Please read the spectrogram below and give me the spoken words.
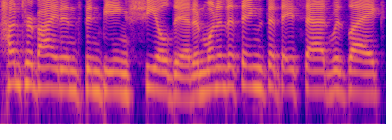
Hunter Biden's been being shielded. And one of the things that they said was like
